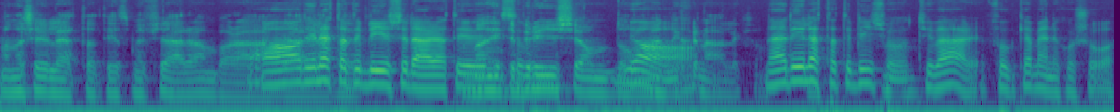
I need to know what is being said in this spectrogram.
Annars är det lätt att det som är fjärran bara... Ja, det är lätt att det blir sådär att det Man liksom- inte bryr sig om de Ja. människorna. Liksom. Nej, det är lätt att det blir så. Mm. Tyvärr funkar människor så.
